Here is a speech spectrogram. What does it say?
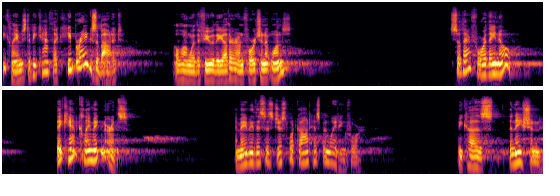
He claims to be Catholic. He brags about it, along with a few of the other unfortunate ones. So therefore, they know. They can't claim ignorance. And maybe this is just what God has been waiting for. Because the nation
